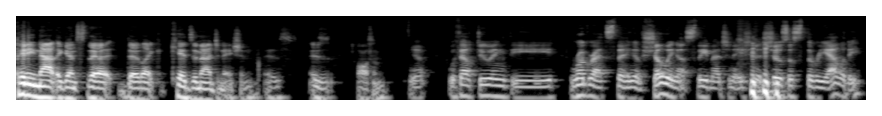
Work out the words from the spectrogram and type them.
Pitting that against the the like kids' imagination is is awesome. Yeah without doing the Rugrats thing of showing us the imagination. It shows us the reality.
